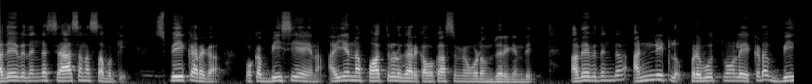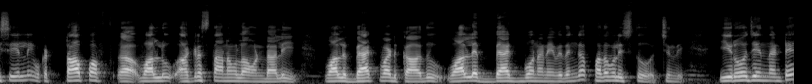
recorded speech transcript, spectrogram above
అదేవిధంగా శాసనసభకి స్పీకర్గా ఒక బీసీ అయిన అయ్యన్న పాత్రుడు గారికి అవకాశం ఇవ్వడం జరిగింది. అదేవిధంగా అన్నిట్లో ప్రభుత్వంలో ఇక్కడ బీసీలని ఒక టాప్ ఆఫ్ వాళ్ళు అగ్రస్థానంలో ఉండాలి వాళ్ళు బ్యాక్వర్డ్ కాదు వాళ్ళే బ్యాక్ బోన్ అనే విధంగా పదవులు ఇస్తూ వచ్చింది. ఈ రోజు ఏంటంటే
